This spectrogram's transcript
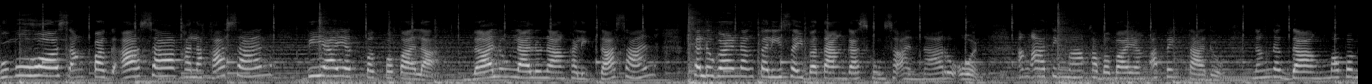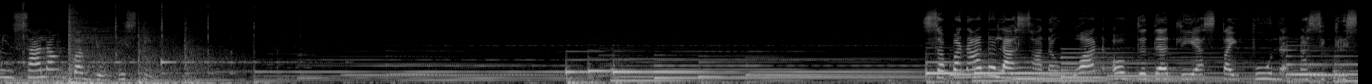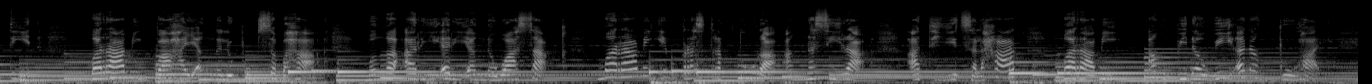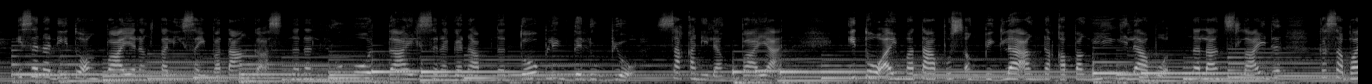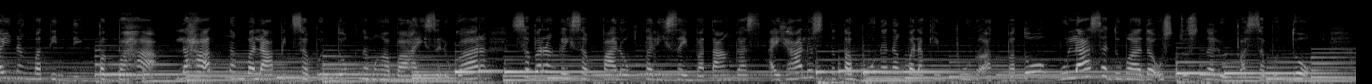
Bumuhos ang pag-asa, kalakasan, biyaya at pagpapala, lalong-lalo na ang kaligtasan sa lugar ng Talisay, Batangas kung saan naroon ang ating mga kababayang apektado ng nagdaang mapaminsalang Bagyong Kristi. Sa pananalasa ng one of the deadliest typhoon na si Christine, maraming bahay ang nalubog sa baha, mga ari-ari ang nawasak, maraming infrastruktura ang nasira, at higit sa lahat, marami ang binawian ng buhay. Isa na dito ang bayan ng Talisay, Batangas na nanlumod dahil sa naganap na dobleng delubyo sa kanilang bayan. Ito ay matapos ang biglaang nakapangingilabot na landslide kasabay ng matinding pagbaha. Lahat ng malapit sa bundok ng mga bahay sa lugar sa barangay Sampaloc, Talisay, Batangas ay halos natabunan ng malaking puno at bato mula sa dumadaustos na lupa sa bundok.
